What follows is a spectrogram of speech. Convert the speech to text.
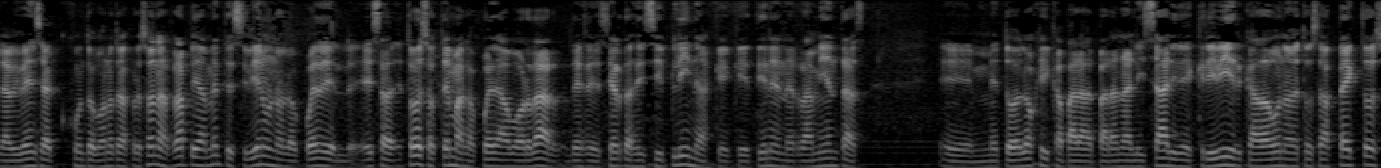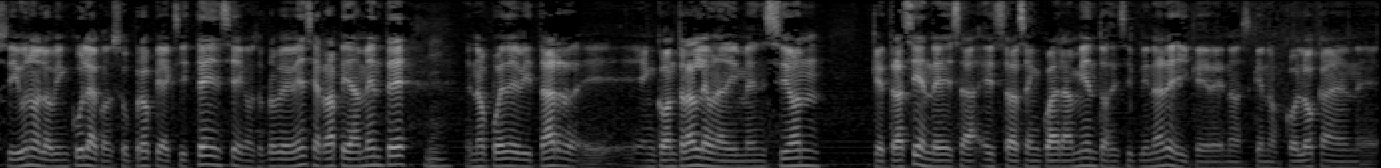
la vivencia junto con otras personas, rápidamente, si bien uno lo puede, esa, todos esos temas los puede abordar desde ciertas disciplinas que, que tienen herramientas eh, metodológica para, para analizar y describir cada uno de estos aspectos, si uno lo vincula con su propia existencia y con su propia vivencia, rápidamente mm. no puede evitar eh, encontrarle una dimensión que trasciende esa, esos encuadramientos disciplinares y que nos, que nos coloca en, eh,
